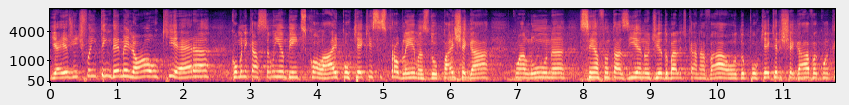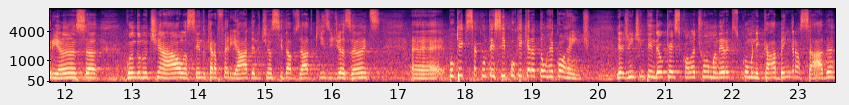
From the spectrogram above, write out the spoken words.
E aí a gente foi entender melhor o que era comunicação em ambiente escolar e por que, que esses problemas do pai chegar com a aluna sem a fantasia no dia do baile de carnaval, do porquê que ele chegava com a criança quando não tinha aula, sendo que era feriado, ele tinha sido avisado 15 dias antes. É, por que, que isso acontecia e por que, que era tão recorrente? E a gente entendeu que a escola tinha uma maneira de se comunicar bem engraçada,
